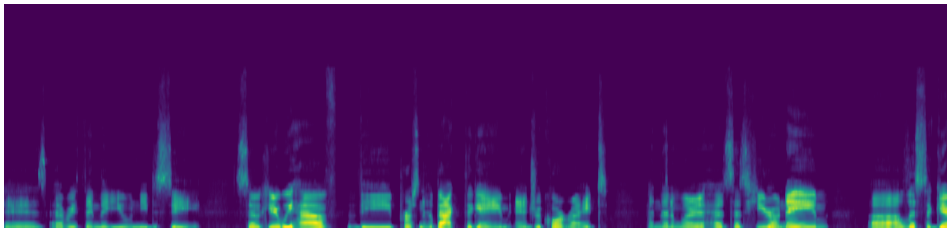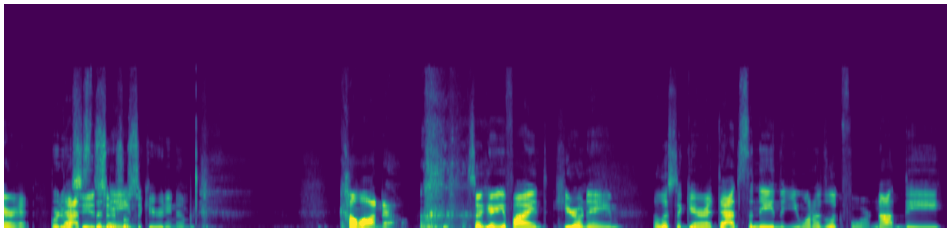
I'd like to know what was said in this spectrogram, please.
is everything that you need to see. So here we have the person who backed the game, Andrew Courtwright, and then where it has, says hero name, uh, Alyssa Garrett. Where do we see his the social name- security number? Come on now. so here you find hero name, Alyssa Garrett. That's the name that you want to look for, not the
